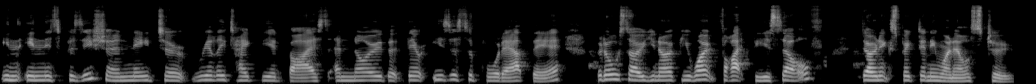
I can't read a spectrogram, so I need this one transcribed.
in in this position need to really take the advice and know that there is a support out there. But also, you know, if you won't fight for yourself, don't expect anyone else to.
